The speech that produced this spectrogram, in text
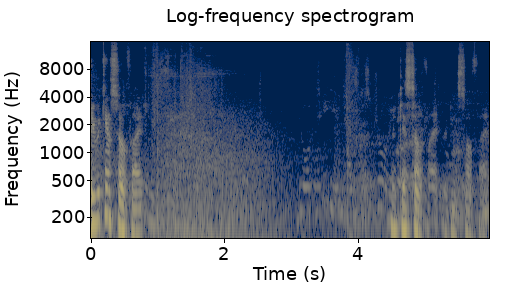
See, we can still fight. We can still fight. We can still fight.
